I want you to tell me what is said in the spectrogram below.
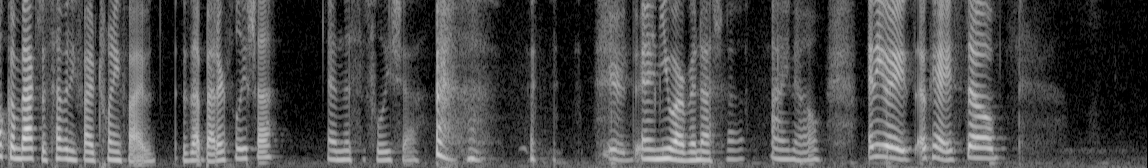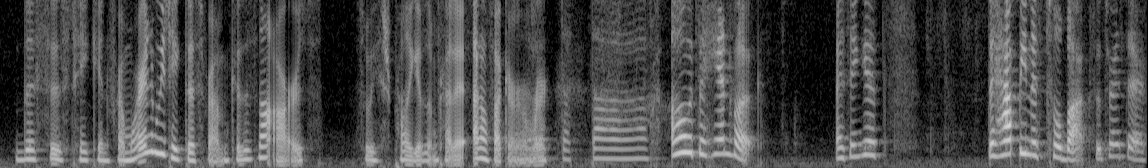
Welcome back to 7525. Is that better, Felicia? And this is Felicia. You're a dick. And you are Vanessa. I know. Anyways, okay, so this is taken from where did we take this from? Because it's not ours. So we should probably give them credit. I don't fucking remember. Oh, it's a handbook. I think it's the happiness toolbox. It's right there.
